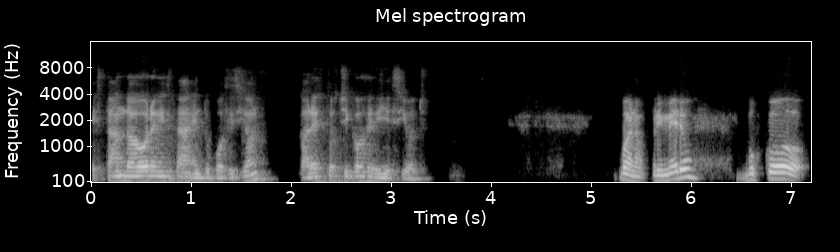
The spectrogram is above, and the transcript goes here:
estando ahora en, esta, en tu posición, para estos chicos de 18? Bueno, primero busco,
